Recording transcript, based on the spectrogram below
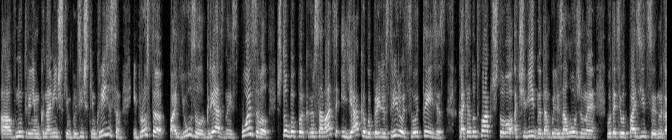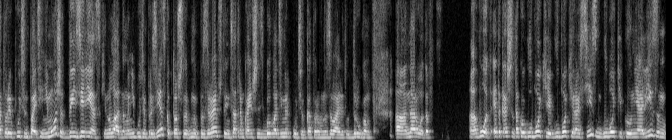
э, внутренним экономическим, политическим кризисом и просто поюзал, грязно использовал, чтобы покрасоваться и якобы проиллюстрировать свой тезис. Хотя тот факт, что очевидно там были заложены вот эти вот позиции, на которые Путин пойти не может, да и Зеленский, ну ладно, мы не будем про Зеленского, потому что мы подозреваем, что инициатором, конечно, был Владимир Путин, которого называли тут другом а, народов. А, вот, это, конечно, такой глубокий, глубокий расизм, глубокий колониализм,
